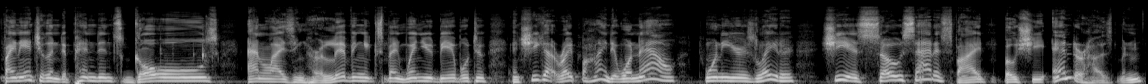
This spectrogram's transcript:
financial independence, goals, analyzing her living expense, when you'd be able to, and she got right behind it. Well, now, 20 years later, she is so satisfied, both she and her husband,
